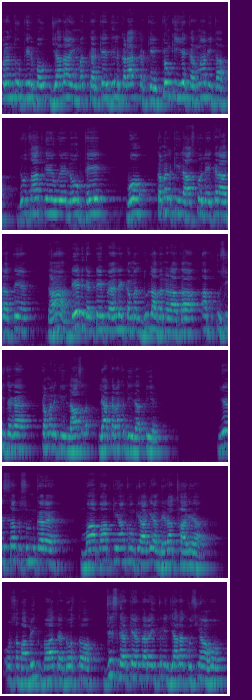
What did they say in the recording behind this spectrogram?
परंतु फिर बहुत ज़्यादा हिम्मत करके, दिल कड़ा करके, क्योंकि ये करना भी था। जो साथ गए हुए लोग थे, वो कमल की लाश को लेकर आ जाते हैं। जहाँ डेढ़ घंटे पहले कमल दूल्हा बन रहा था, अब उसी जगह कमल की लाश लाकर रख दी जाती है। ये सब सुनकर माँ बाप की आँखों के आगे अंधेरा छा गया। और स्वाभाविक बात है दोस्तों, जिस घर के अंदर इतनी ज़्यादा खुशियाँ हो,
